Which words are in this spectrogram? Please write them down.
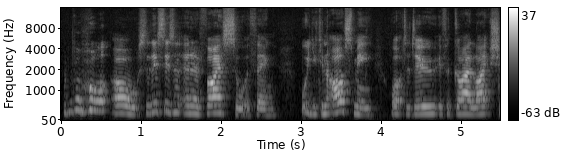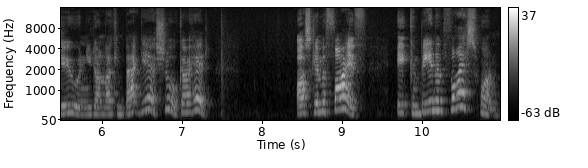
what? Oh, so this isn't an advice sort of thing. Well, you can ask me what to do if a guy likes you and you don't like him back. Yeah, sure, go ahead. Ask him a five. It can be an advice one.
